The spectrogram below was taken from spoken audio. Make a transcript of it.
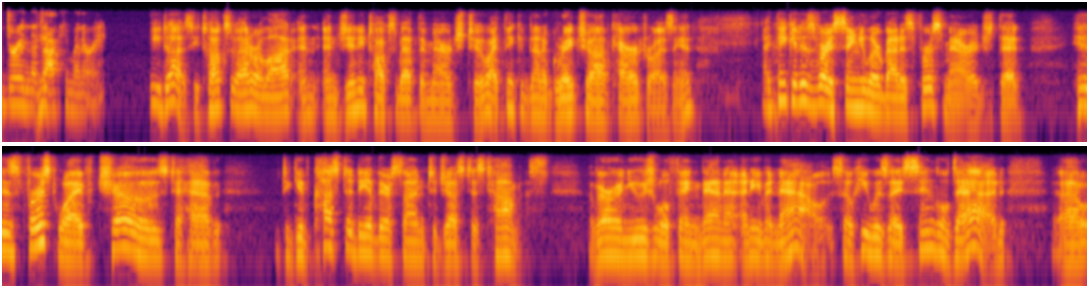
during the he, documentary? He does. He talks about her a lot, and, and Ginni talks about their marriage too. I think you've done a great job characterizing it. I think it is very singular about his first marriage that his first wife chose to have to give custody of their son to Justice Thomas, a very unusual thing then and even now. So he was a single dad uh,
